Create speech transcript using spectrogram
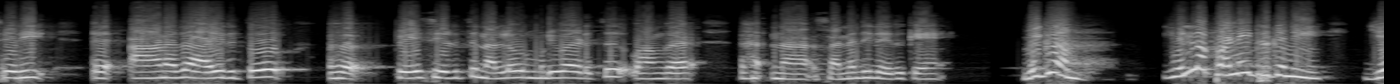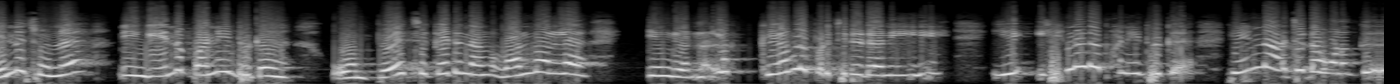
சரி ஆனது ஆயிடுத்து பேசி எடுத்து நல்ல ஒரு முடிவா எடுத்து வாங்க. நான் சன்னதியில இருக்கேன். விக்ரம் என்ன பண்ணிட்டு இருக்க நீ? என்ன சொன்ன? நீங்க என்ன பண்ணிட்டு இருக்க? உன் பேச்ச கேட்டு நாங்க வந்தோம்ல. எங்களை நல்லா கேவலப்படுத்திட்டா நீ. என்ன பண்ணிட்டு இருக்க? என்ன ஆச்சுடா உனக்கு?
